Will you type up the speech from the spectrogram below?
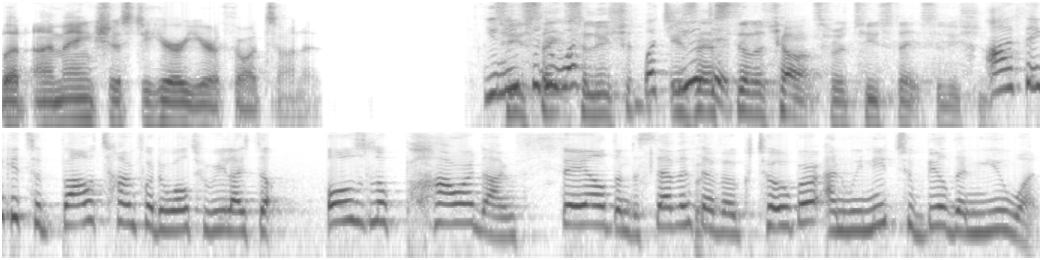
but I'm anxious to hear your thoughts on it. You two-state solution. What Is there did. still a chance for a two-state solution? I think it's about time for the world to realize that Oslo paradigm failed on the 7th but, of October, and we need to build a new one.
